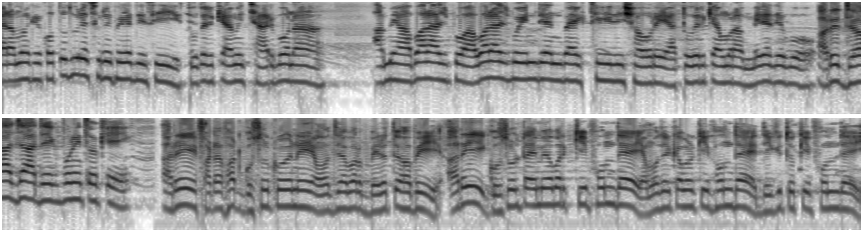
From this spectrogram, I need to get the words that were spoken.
আর আমাকে কত দূরে ছুড়ে ফেলে দিয়েছিস? তোদেরকে আমি ছাড়বো না। আমি আবার আসব আবার আসব ইন্ডিয়ান থ্রি শহরে আর তোদেরকে আমরা মেরে দেবো। আরে যা যা দেখব নি তোকে। আরে ফাটাফাট গোসল করে নে আমাদের আবার বেরোতে হবে। আরে গোসল টাইমে আবার কে ফোন দেয়? আমাদেরকে আবার কে ফোন দেয়? দেখি তো কে ফোন দেয়।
